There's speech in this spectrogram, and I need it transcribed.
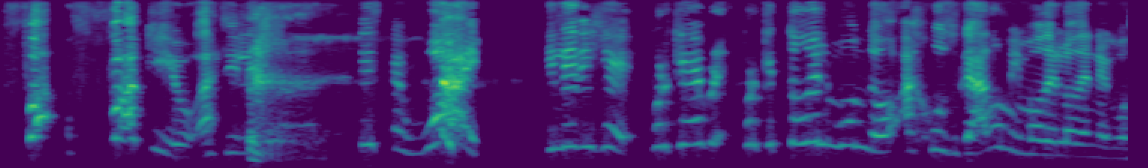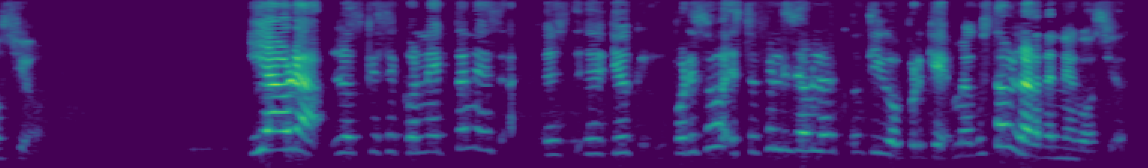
fuck, you. Así le dije, why? Y le dije, ¿por qué? Porque todo el mundo ha juzgado mi modelo de negocio. Y ahora, los que se conectan es, eh, yo, por eso estoy feliz de hablar contigo, porque me gusta hablar de negocios.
